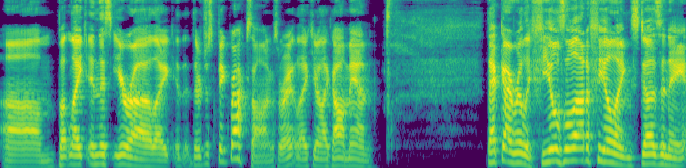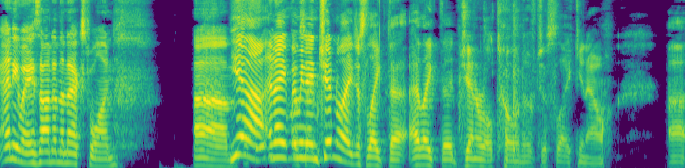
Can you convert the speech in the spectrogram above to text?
Um, but like in this era, like they're just big rock songs, right? Like you're like, oh man. That guy really feels a lot of feelings, doesn't he? Anyways, on to the next one. Um, Yeah, and I, I Oh, mean, in general, I just like the I like the general tone of just like you know, uh,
